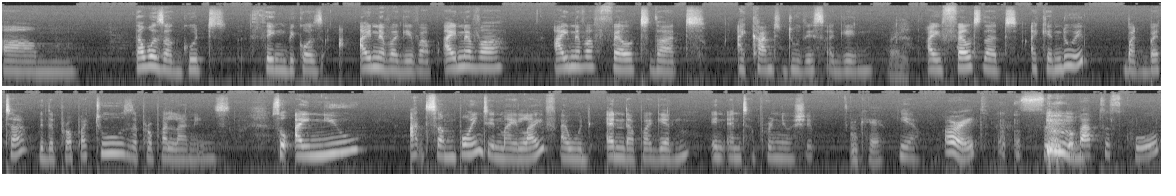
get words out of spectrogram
Um, that was a good thing because I never gave up. I never, I never felt that I can't do this again. Right. I felt that I can do it, but better with the proper tools, the proper learnings. So I knew at some point in my life I would end up again in entrepreneurship. Okay. Yeah. All right. So you go back to school.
